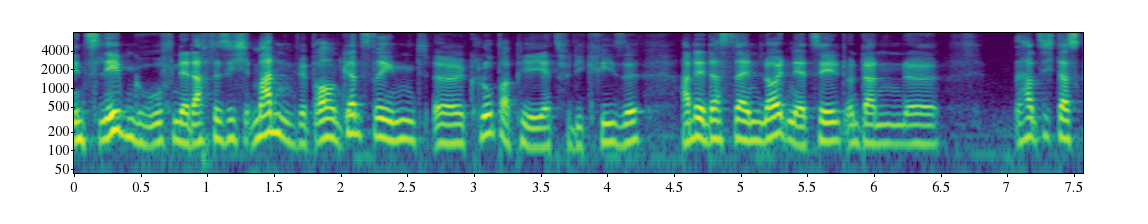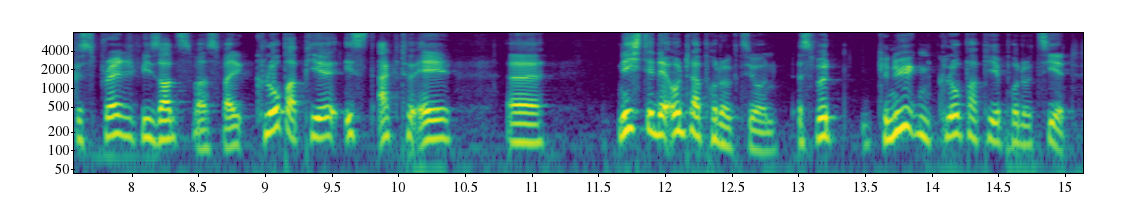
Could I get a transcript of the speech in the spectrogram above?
ins Leben gerufen, der dachte sich, Mann, wir brauchen ganz dringend äh, Klopapier jetzt für die Krise. Hat er das seinen Leuten erzählt und dann äh, hat sich das gespreadet wie sonst was, weil Klopapier ist aktuell äh, nicht in der Unterproduktion. Es wird genügend Klopapier produziert.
